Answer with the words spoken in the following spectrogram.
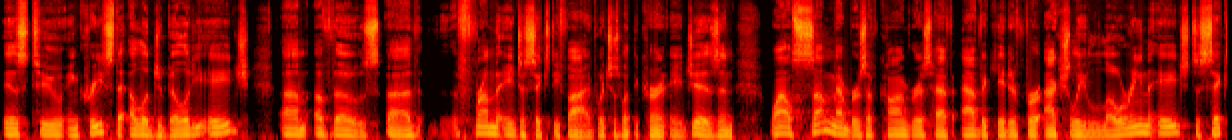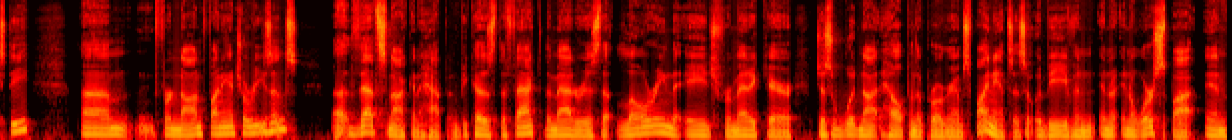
is to increase the eligibility age um, of those uh, from the age of 65, which is what the current age is. And while some members of Congress have advocated for actually lowering the age to 60 um, for non financial reasons, uh, that's not going to happen because the fact of the matter is that lowering the age for Medicare just would not help in the program's finances. It would be even in a, in a worse spot. And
